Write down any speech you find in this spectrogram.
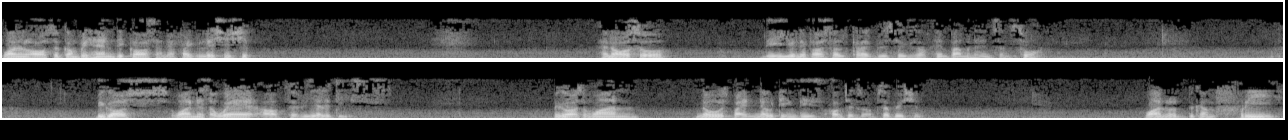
One will also comprehend the cause and effect relationship and also the universal characteristics of impermanence and so on. Because one is aware of the realities. Because one knows by noting these objects of observation. One will become free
